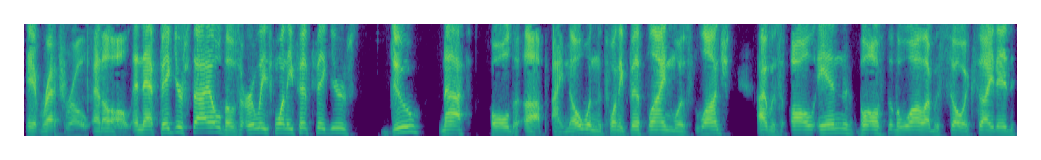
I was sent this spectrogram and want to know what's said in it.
it retro at all. And that figure style, those early 25th figures, do not hold up. I know when the 25th line was launched, I was all in, balls to the wall. I was so excited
